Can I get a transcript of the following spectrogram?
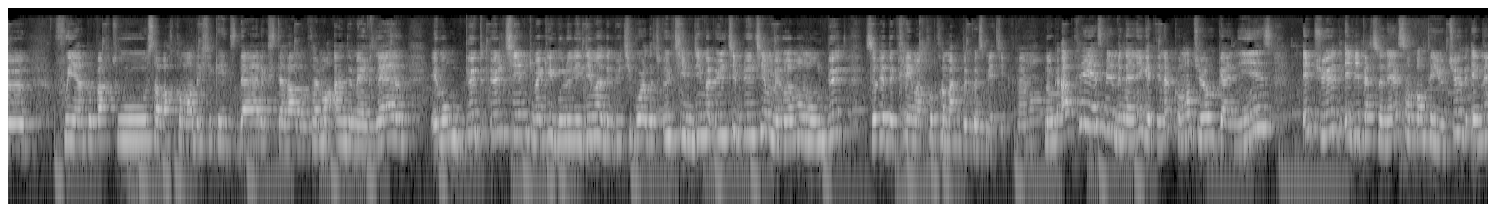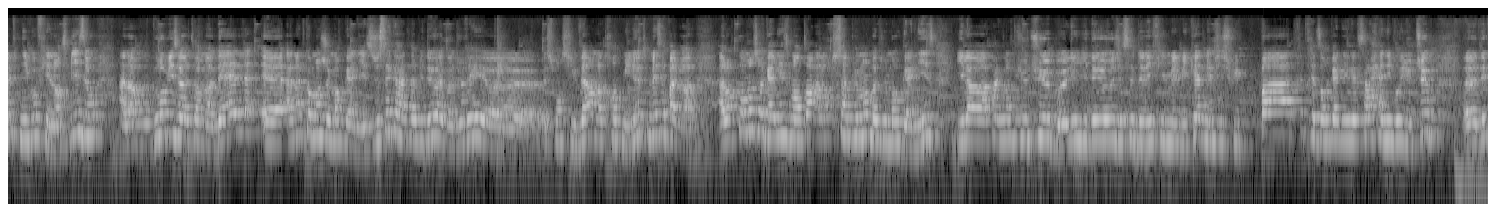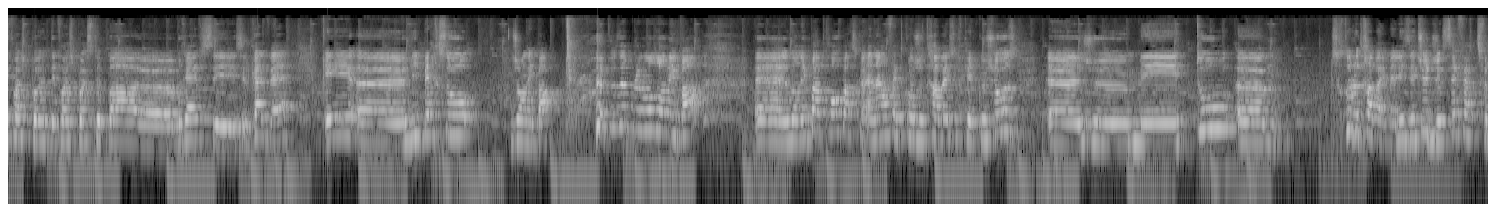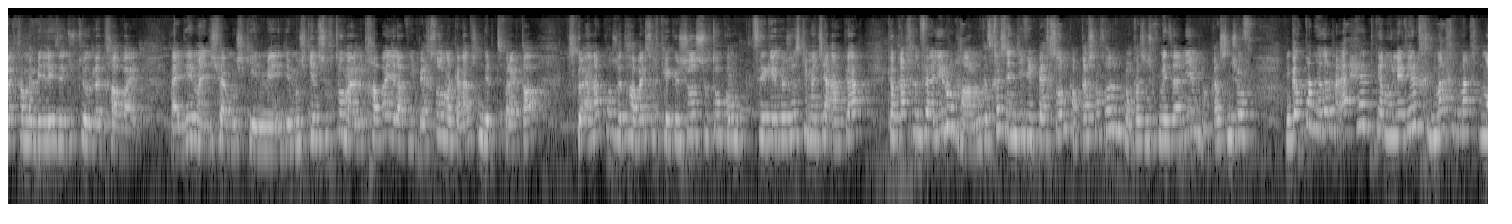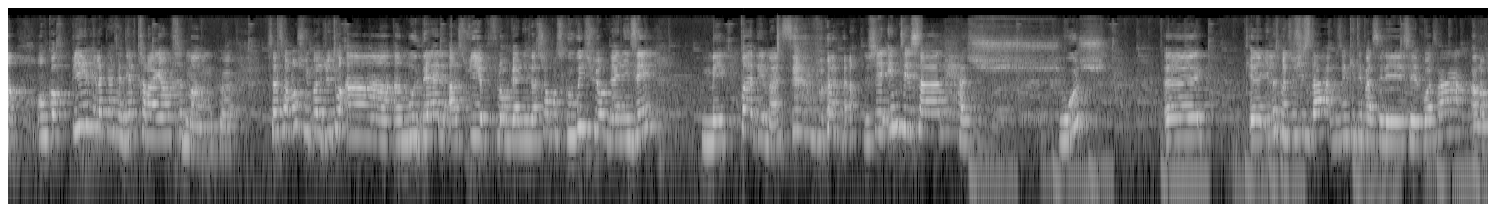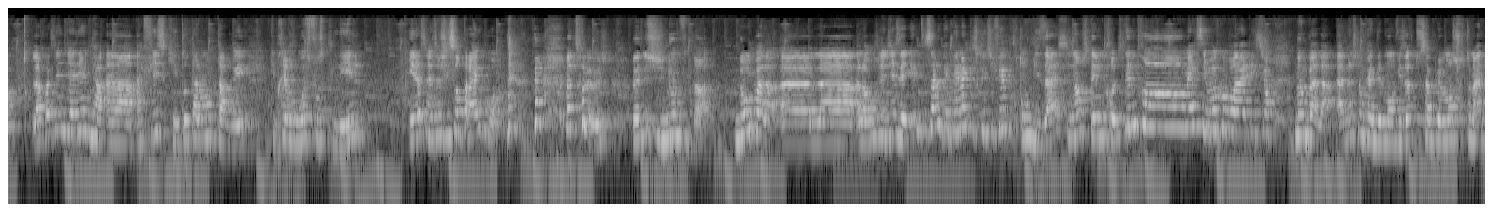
fouiller un peu partout, savoir comment déchiquer d'elle, etc. Donc vraiment un de mes rêves et mon but ultime qui m'a dit de beauty board ultime, dima ultime, ultime, mais vraiment mon but serait de créer ma propre marque de cosmétiques, vraiment. Donc après Yasmine Benani, Gatina, comment tu organises études et vie personnelle sans compter YouTube et même niveau finance. Bisous Alors gros bisous à toi ma belle. Euh, Anna comment je m'organise? Je sais que la vidéo elle va durer euh, je pense 20 à 30 minutes mais c'est pas grave. Alors comment j'organise mon temps? Alors tout simplement bah, je m'organise. Il a par exemple YouTube, les vidéos j'essaie de les filmer le week-end même si je suis pas très très organisée ça à niveau YouTube. Euh, des fois je poste, des fois je poste pas. Euh, bref c'est le calvaire. Et euh, vie perso j'en ai pas. tout simplement j'en ai pas. Euh, j'en ai pas trop parce que en fait quand je travaille sur quelque chose euh, je mets tout euh, surtout le travail mais les études je sais faire les études sur le travail هذه ما عنديش فيها مشكل mais des مشكل surtout مع le travail et la vie perso ما كنعرفش ندير التفرقه parce que انا quand je travaille sur quelque chose surtout quand c'est quelque chose qui me tient à cœur كنبقى نخدم فيها ليل ونهار ما كتبقاش عندي في بيرسو ما كنبقاش نخرج ما كنبقاش نشوف مي زامي ما كنبقاش نشوف ما كنبقى نهضر مع احد كنولي غير خدمه خدمه خدمه اونكور بيغ الا كانت ديال القرايه والخدمه دونك sincèrement je suis pas du tout un, un modèle à suivre l'organisation parce que oui je suis organisée mais pas des masses voilà chez Intisar Hachouch euh, il a ce vous inquiétez pas, c'est les, les, voisins. Alors, la voisine d'Yaline a un, un, fils qui est totalement taré, qui prend route fust l'île. Et là, c'est son travail, quoi. je suis Donc voilà, euh, la... alors je disais, Intisar, Gatlina, qu'est-ce que tu fais pour ton visage? Sinon, je t'aime trop, je t'aime trop. Merci beaucoup pour la question. Donc voilà, Anna, je t'en mon visage tout simplement, surtout ma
